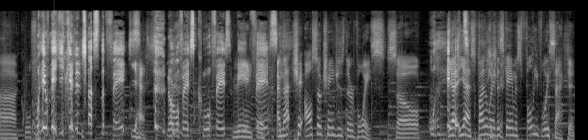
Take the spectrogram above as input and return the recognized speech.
Uh, cool. f- Wait, wait. You can adjust the face. yes. Normal face, cool face, mean, Mean face. face. And that cha- also changes their voice. So, What? yeah, yes. By the way, this game is fully voice acted.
